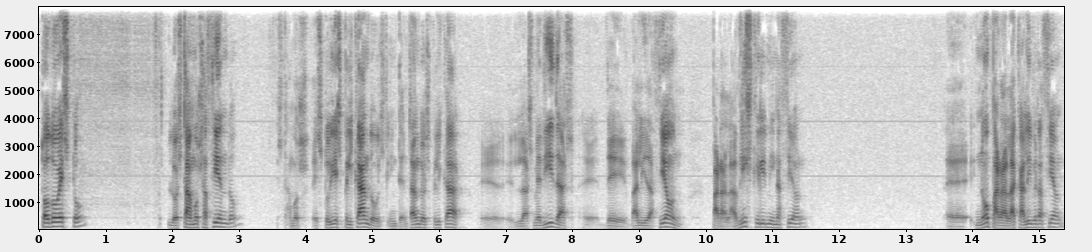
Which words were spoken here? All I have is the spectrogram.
Todo esto lo estamos haciendo, estamos, estoy explicando, intentando explicar eh, las medidas eh, de validación para la discriminación, eh, no para la calibración,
